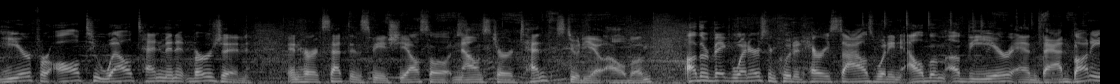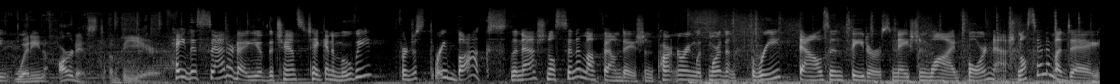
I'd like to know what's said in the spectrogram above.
Year for All Too Well 10-minute version. In her acceptance speech, she also announced her 10th studio album. Other big winners included Harry Styles winning Album of the Year and Bad Bunny winning Artist of the Year. Hey, this Saturday, you have the chance to take in a movie for just three bucks. The National Cinema Foundation partnering with more than 3,000 theaters nationwide for National Cinema Day.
